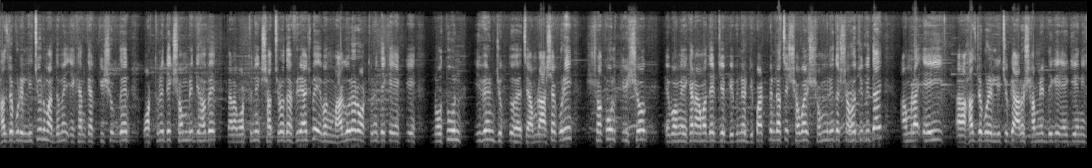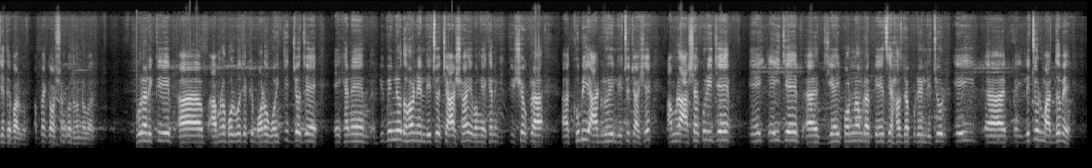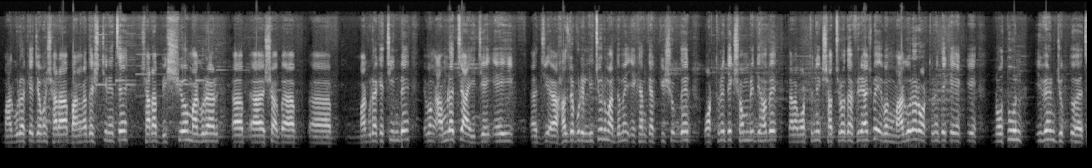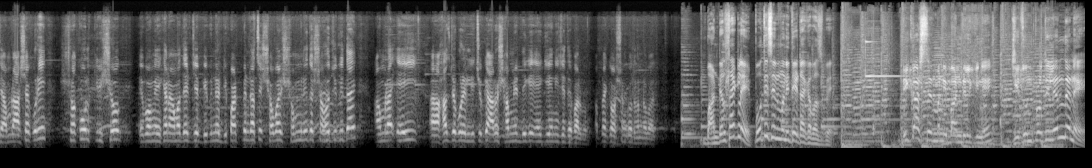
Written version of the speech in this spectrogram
হাজরাপুরের লিচুর মাধ্যমে এখানকার কৃষকদের অর্থনৈতিক সমৃদ্ধি হবে, তারা অর্থনৈতিক সচ্ছলতা ফিরে আসবে এবং মাগুরার অর্থনীতিকে একটি নতুন ইভেন্ট যুক্ত হয়েছে। আমরা আশা করি সকল কৃষক এবং এখানে আমাদের যে বিভিন্ন ডিপার্টমেন্ট আছে সবার সম্মিলিত সহযোগিতায় আমরা এই হাজরাপুরের লিচুকে আরও সামনের দিকে এগিয়ে নিয়ে যেতে পারব। আপনাকে অসংখ্য ধন্যবাদ। পুরার একটি আমরা বলব যে একটি বড় ঐতিহ্য যে এখানে বিভিন্ন ধরনের লিচু চাষ হয় এবং এখানে কৃষকরা খুবই আগ্রহী লিচু চাষে। আমরা আশা করি যে এই এই যে জিআই পণ্য আমরা পেয়েছি হাজরাপুরের লিচুর, এই লিচুর মাধ্যমে মাগুরাকে যেমন সারা বাংলাদেশ চিনেছে, সারা বিশ্ব মাগুরার সব মাগুরাকে চিনবে এবং আমরা চাই যে এই হাজরাপুরের লিচুর মাধ্যমে এখানকার কৃষকদের অর্থনৈতিক সমৃদ্ধি হবে, তারা অর্থনৈতিক সচ্ছলতা ফিরে আসবে এবং মাগুরার অর্থনীতিকে একটি নতুন ইভেন্ট যুক্ত হয়েছে। আমরা আশা করি সকল কৃষক এবং এখানে আমাদের যে বিভিন্ন ডিপার্টমেন্ট আছে সবাই সম্মিলিত সহযোগিতায় আমরা এই হাজরপুরের লিচুকে আরও সামনের দিকে এগিয়ে নিয়ে যেতে পারব। আপনাকে অসংখ্য ধন্যবাদ। বান্ডেল থাকলে প্রতি সেনমানিতে টাকা বাঁচবে। বিকাশ সেনমানি বান্ডেল কিনে জিতুন প্রতি লেনদেনে।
